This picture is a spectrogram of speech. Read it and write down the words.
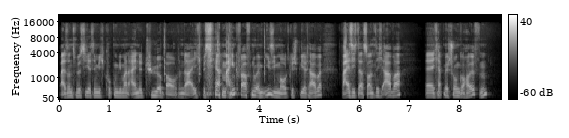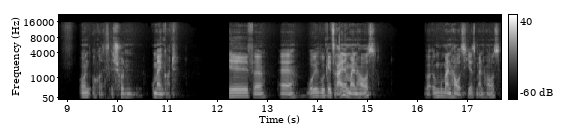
Weil sonst müsste ich jetzt nämlich gucken, wie man eine Tür baut. Und da ich bisher Minecraft nur im Easy Mode gespielt habe, weiß ich das sonst nicht. Aber äh, ich habe mir schon geholfen. Und, oh Gott, das ist schon, oh mein Gott. Hilfe. Äh, wo, wo geht's rein in mein Haus? Irgendwo mein Haus. Hier ist mein Haus.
